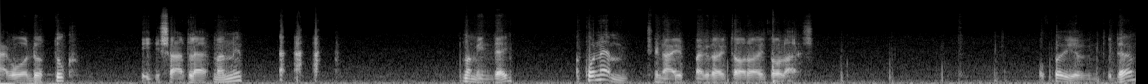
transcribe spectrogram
Megoldottuk. Így is át lehet menni. Na mindegy. Akkor nem csináljuk meg rajta a rajzolást. Akkor följövünk ide.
